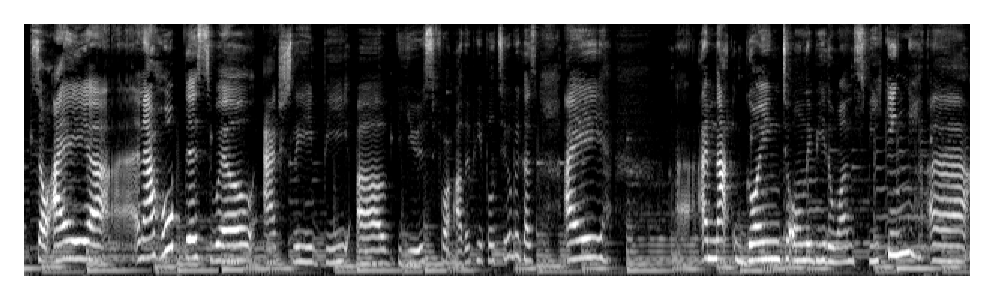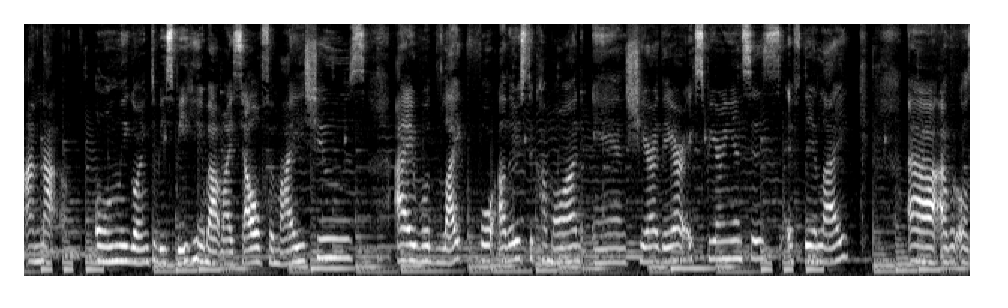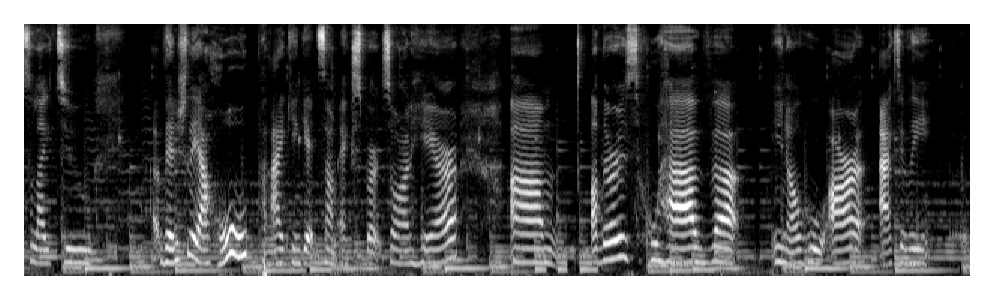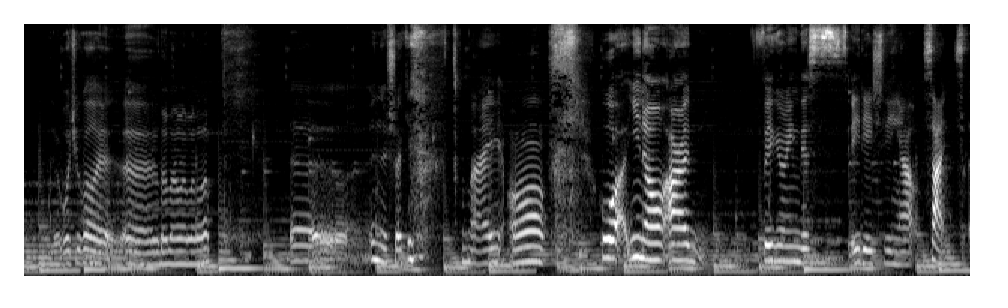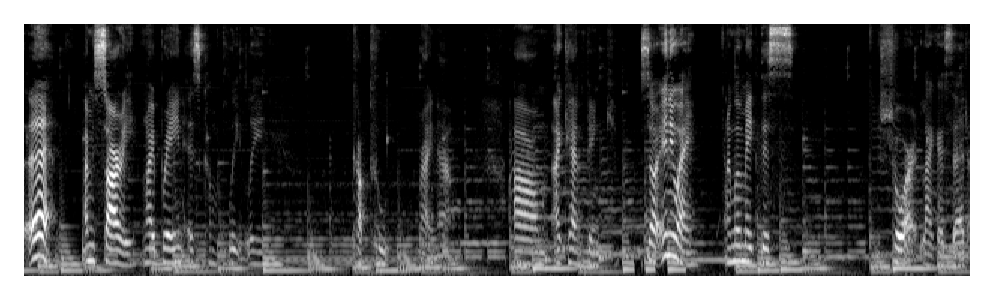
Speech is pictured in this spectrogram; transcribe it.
So I uh, and I hope this will actually be of use for other people too because I I'm not going to only be the one speaking. Uh, I'm not only going to be speaking about myself and my issues. I would like for others to come on and share their experiences if they like. Uh, I would also like to eventually, I hope I can get some experts on here. Um, others who have, uh, you know, who are actively what you call it uh, uh, undersöker my oh who you know are figuring this ADHD thing out. Science. Uh, I'm sorry. My brain is completely kaput right now. Um, I can't think. So anyway I'm gonna make this short like I said.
